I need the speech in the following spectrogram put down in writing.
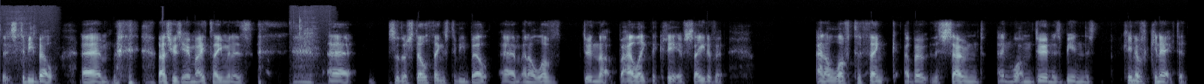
that's to be built. Um, that's usually how my timing is. uh, so there's still things to be built, um, and I love doing that. But I like the creative side of it, and I love to think about the sound and what I'm doing as being kind of connected.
